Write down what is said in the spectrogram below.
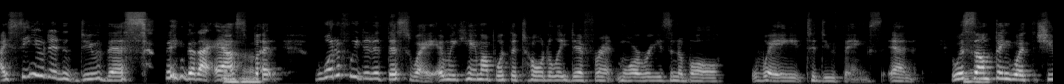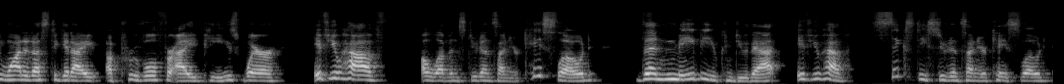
"I see you didn't do this thing that I asked, uh-huh. but what if we did it this way?" And we came up with a totally different, more reasonable way to do things. And it was yeah. something with she wanted us to get I, approval for IEPs where if you have 11 students on your caseload, then maybe you can do that. If you have 60 students on your caseload,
